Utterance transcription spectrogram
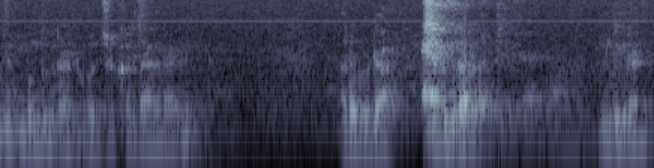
మీరు ముందుకు రండి కొంచెం ఇక్కడ దాకా రండి. అరే బిడ్డ ముందుకు రారా? ముందుకు రండి.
